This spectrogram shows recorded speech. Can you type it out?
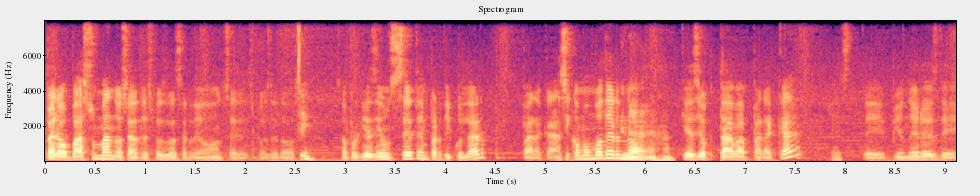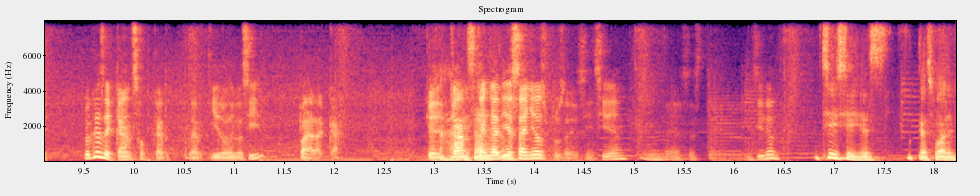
Pero va sumando, o sea, después va a ser de 11, después de 12. Sí. O sea, porque es de un set en particular para acá. Así como moderno, La- que es de octava para acá. Este, pionero es de. Creo que es de Cans of Car- o algo así, para acá. Que el Ajá, Cans tenga exacto. 10 años, pues es incidente. Es este, incidente. Sí, sí, es casual,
